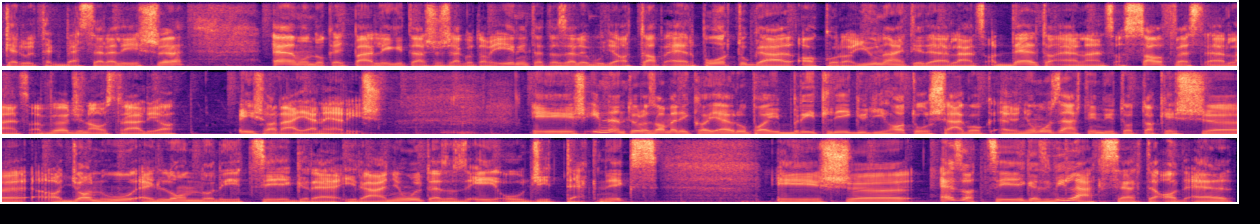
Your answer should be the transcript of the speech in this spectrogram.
kerültek beszerelésre. Elmondok egy pár légitársaságot, ami érintett, az előbb ugye a TAP Air Portugál, akkor a United Airlines, a Delta Airlines, a Southwest Airlines, a Virgin Australia és a Ryanair is és innentől az amerikai, európai, brit légügyi hatóságok eh, nyomozást indítottak, és eh, a gyanú egy londoni cégre irányult, ez az AOG Technics, és eh, ez a cég, ez világszerte ad el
